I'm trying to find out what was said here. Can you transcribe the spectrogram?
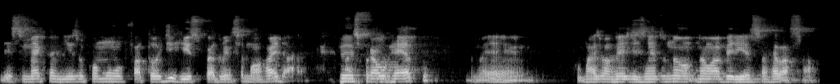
desse mecanismo como um fator de risco para a doença hemorroidária. Mas para o reto, é, mais uma vez dizendo, não, não haveria essa relação.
